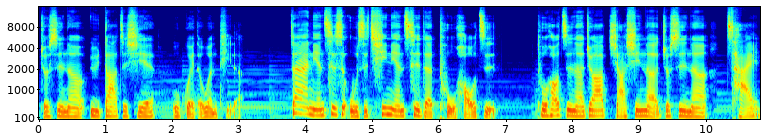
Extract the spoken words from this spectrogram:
就是呢遇到这些五鬼的问题了。再来年次是五十七年次的土猴子，土猴子呢就要小心了，就是呢财。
